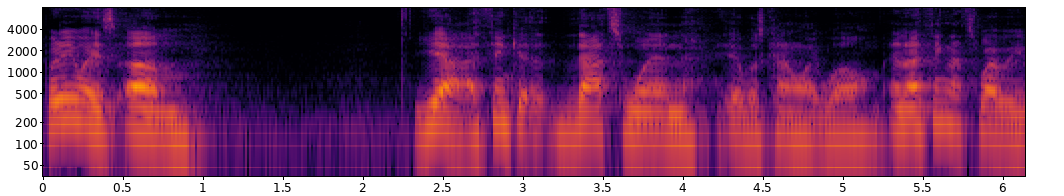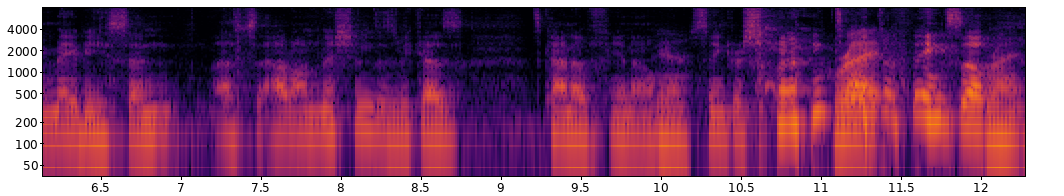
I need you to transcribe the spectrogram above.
but anyways, um, yeah, I think uh, that's when it was kind of like, well, and I think that's why we maybe send us out on missions is because it's kind of you know Yeah. sink or swim type Right. of thing. So Right.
